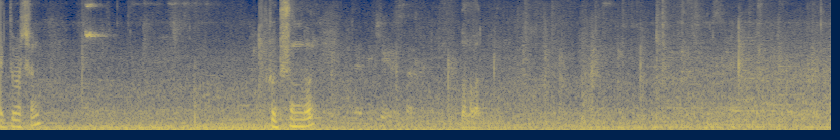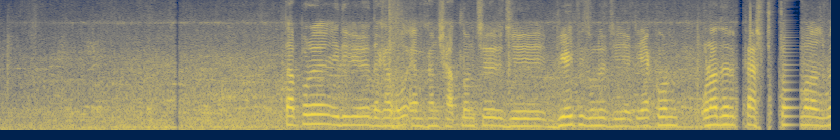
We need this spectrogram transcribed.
দেখতে পাচ্ছেন। খুব সুন্দর। ধন্যবাদ। তারপরে এইদিকে দেখাবো এম খান সাত লঞ্চের যে ভিআইপি জোনের যে, এটি এখন ওনাদের কাস্টমার আসবে,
